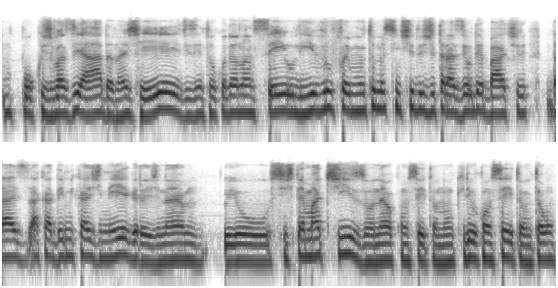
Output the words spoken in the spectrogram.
um pouco esvaziada nas redes. Então, quando eu lancei o livro, foi muito no sentido de trazer o debate das acadêmicas negras, né? Eu sistematizo, né, o conceito, eu não crio o conceito. Então,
